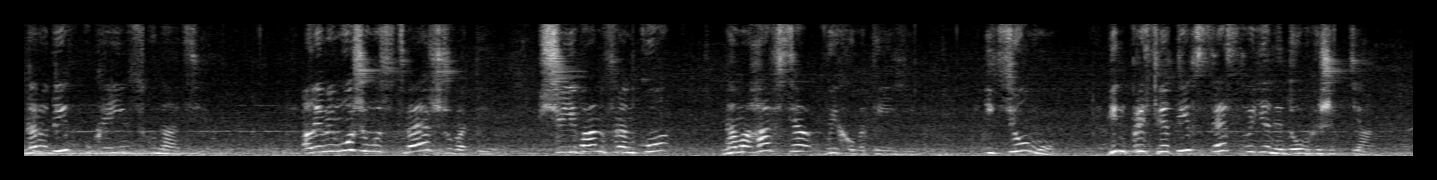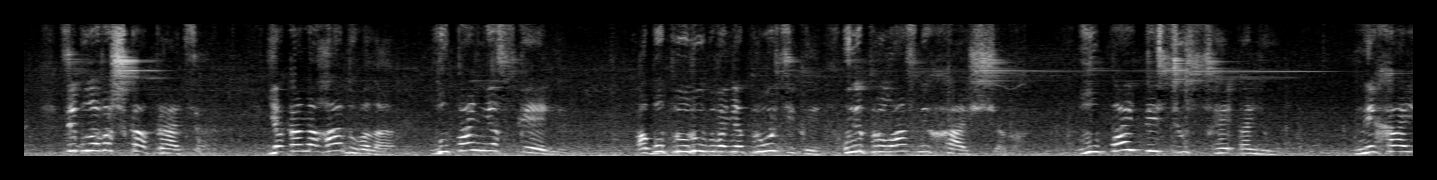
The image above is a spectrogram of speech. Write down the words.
народив українську націю. Але ми можемо стверджувати, що Іван Франко намагався виховати її. І цьому він присвятив все своє недовге життя. Це була важка праця, яка нагадувала лупання скелі або прорубування просіки у непролазних хащах. Лупайте цю скелю, нехай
